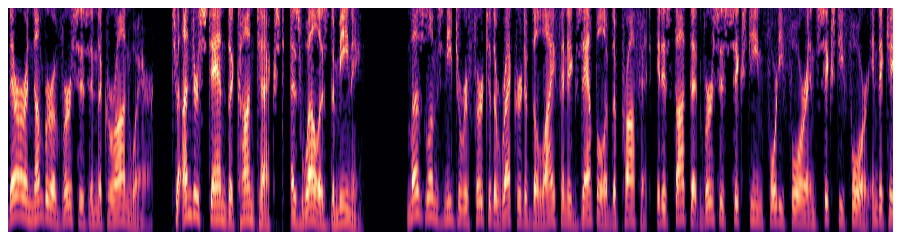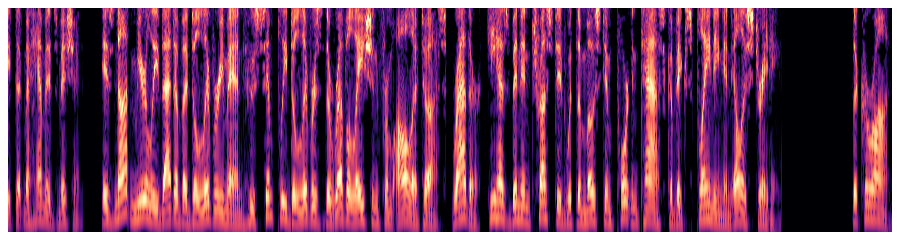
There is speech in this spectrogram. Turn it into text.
There are a number of verses in the Quran where, "...to understand the context, as well as the meaning." Muslims need to refer to the record of the life and example of the Prophet. It is thought that verses 1644 and 64 indicate that Muhammad's mission is not merely that of a deliveryman who simply delivers the revelation from Allah to us, rather, he has been entrusted with the most important task of explaining and illustrating the Quran.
